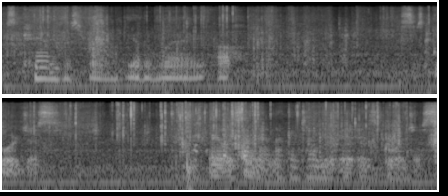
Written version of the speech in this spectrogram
This canvas roll the other way. Oh, this is gorgeous barely seen it, and I can tell you it is gorgeous.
